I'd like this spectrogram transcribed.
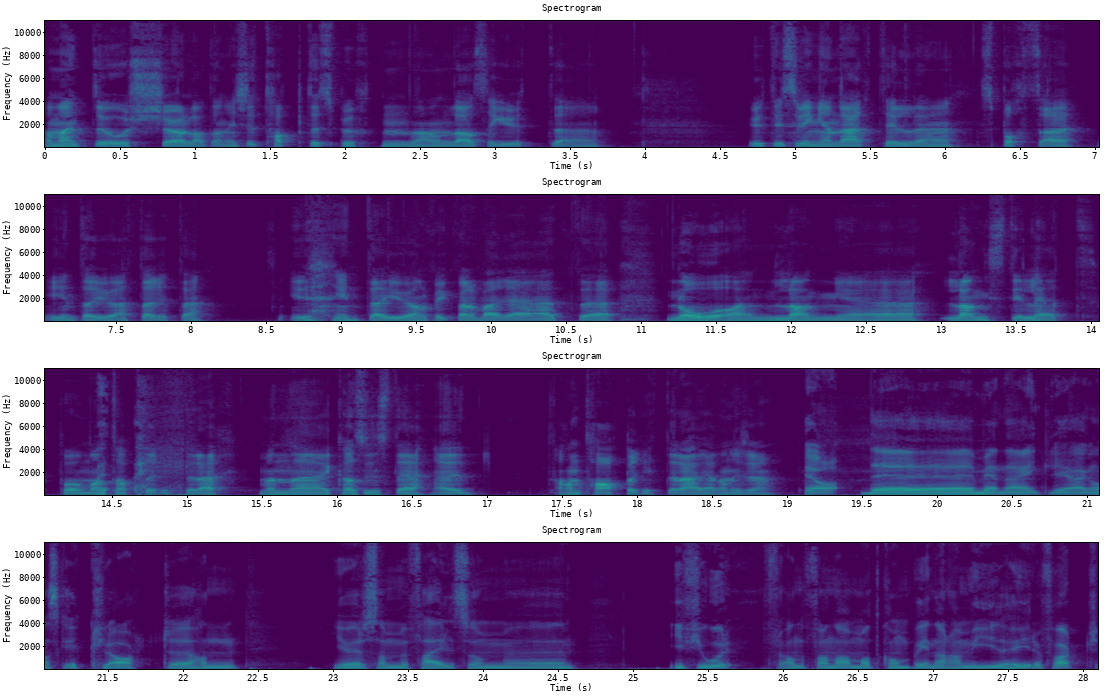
Han mente jo sjøl at han ikke tapte spurten da han la seg ut eh, ut i svingen der til eh, Sportsa i intervjuet etter rittet. I intervjuet han fikk vel bare et eh, no og en lang, uh, lang stillhet på om han tapte rittet der. Men uh, hva syns det? han taper rittet der, gjør han ikke? Ja, det mener jeg egentlig er ganske klart. han gjør samme feil som i fjor. Van Amat kom på inneren, har mye høyere fart.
